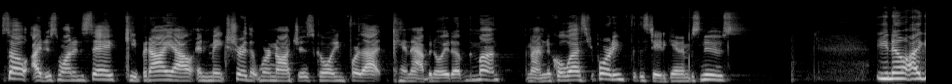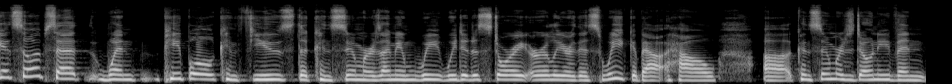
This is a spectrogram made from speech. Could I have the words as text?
So I just wanted to say keep an eye out and make sure that we're not just going for that cannabinoid of the month. And I'm Nichole West reporting for the State of Cannabis News. You know, I get so upset when people confuse the consumers. I mean, we, we did a story earlier this week about how uh, consumers don't even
